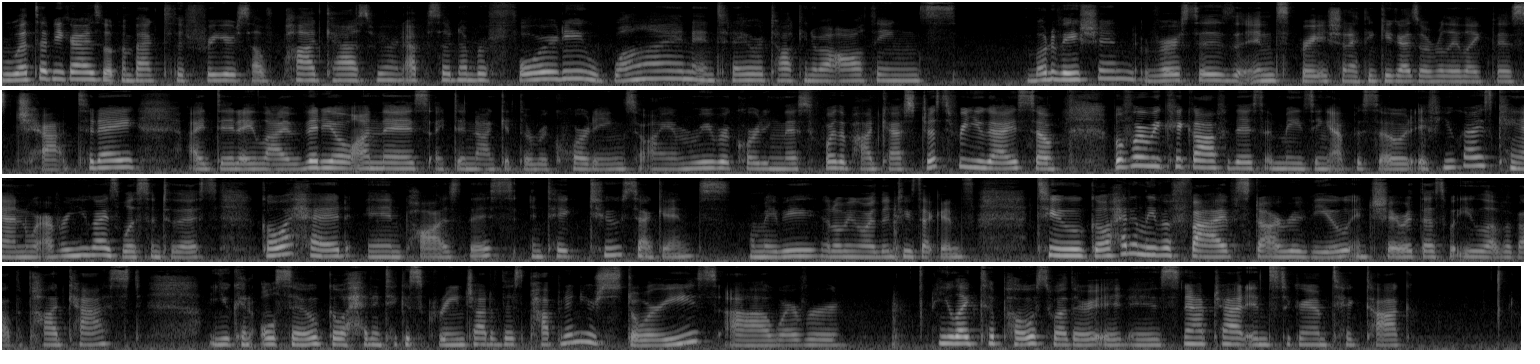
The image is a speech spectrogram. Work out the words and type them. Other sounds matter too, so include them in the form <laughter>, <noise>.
What's up, you guys? Welcome back to the Free Yourself podcast. We are in episode number 41, and today we're talking about all things motivation versus inspiration. I think you guys will really like this chat today. I did a live video on this. I did not get the recording, so I am re recording this for the podcast just for you guys. So, before we kick off this amazing episode, if you guys can, wherever you guys listen to this, go ahead and pause this and take two seconds, well, maybe it'll be more than two seconds, to go ahead and leave a five star review and share with us what you love about the podcast. You can also go ahead and take a screenshot of this, pop it in your stories, uh, wherever you like to post, whether it is Snapchat, Instagram, TikTok.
